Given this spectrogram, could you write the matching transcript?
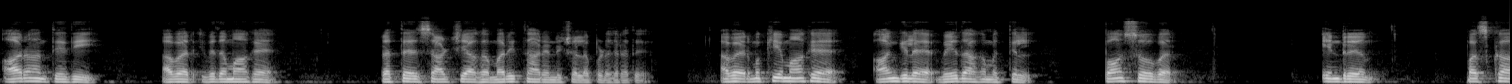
ஆறாம் தேதி அவர் இவ்விதமாக இரத்த சாட்சியாக மறித்தார் என்று சொல்லப்படுகிறது. அவர் முக்கியமாக ஆங்கில வேதாகமத்தில் பாஸ்ஓவர் என்று பஸ்கா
